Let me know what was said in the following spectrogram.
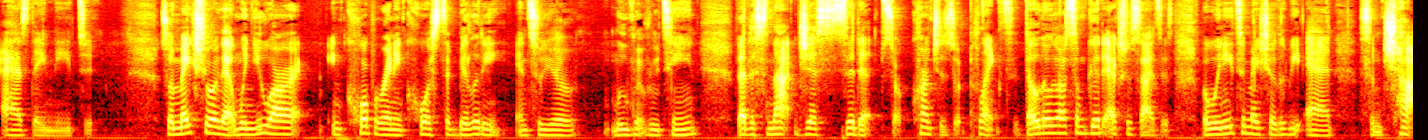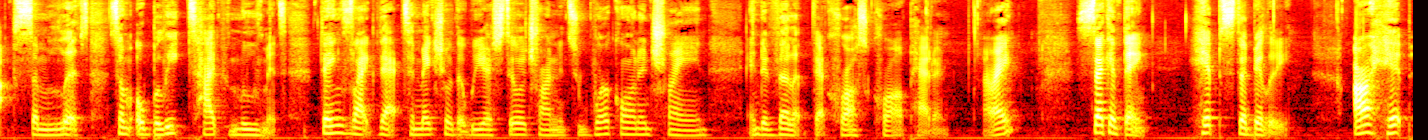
as they need to. So make sure that when you are incorporating core stability into your movement routine that it's not just sit-ups or crunches or planks though those are some good exercises but we need to make sure that we add some chops some lifts some oblique type movements things like that to make sure that we are still trying to work on and train and develop that cross crawl pattern. All right. Second thing, hip stability. Our hip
